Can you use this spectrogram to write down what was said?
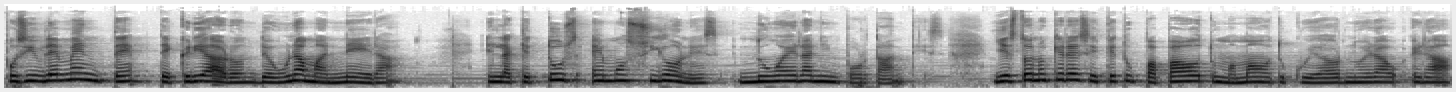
posiblemente te criaron de una manera en la que tus emociones no eran importantes. Y esto no quiere decir que tu papá o tu mamá o tu cuidador no era, era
